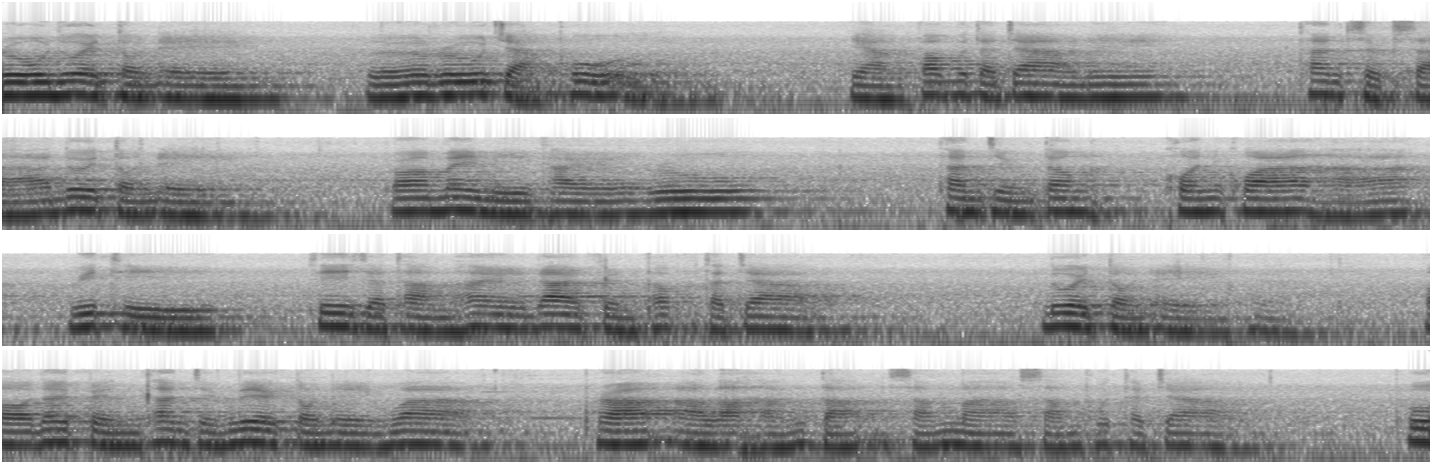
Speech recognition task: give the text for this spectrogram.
รู้ด้วยตนเอง หรือรู้จากผู้อื่น อย่างพระพุทธเจ้านี้ ท่านศึกษาด้วยตนเอง เพราะไม่มีใครรู้ ท่านจึงต้องค้นคว้าหาวิธีที่จะทำให้ได้เป็นพระพุทธเจ้า ด้วยตนเอง พอได้เป็นท่านจึงเรียกตนเองว่า พระอาหารหันตสัมมาสัมพุทธเจ้า ผู้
